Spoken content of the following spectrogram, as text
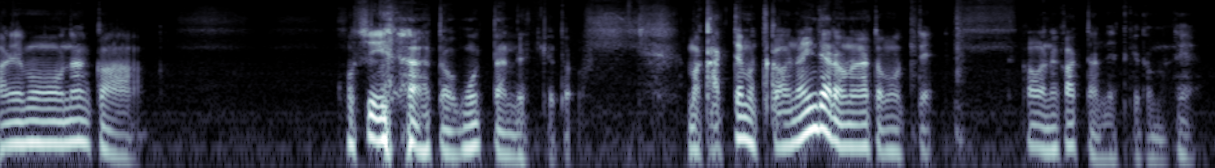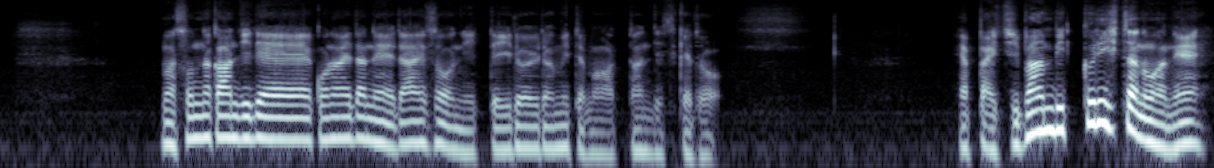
あれもなんか、欲しいなと思ったんですけど。まあ、買っても使わないんだろうなと思って、買わなかったんですけどもね。まあ、そんな感じで、この間ね、ダイソーに行っていろいろ見て回ったんですけど、やっぱ一番びっくりしたのはね、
